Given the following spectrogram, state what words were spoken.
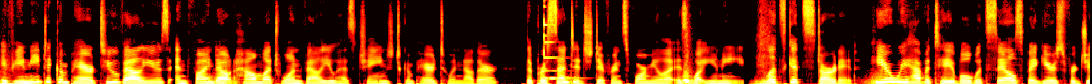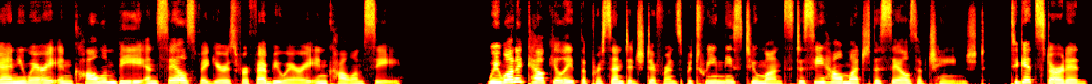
If you need to compare two values and find out how much one value has changed compared to another, the percentage difference formula is what you need. Let's get started. Here we have a table with sales figures for January in column B and sales figures for February in column C. We want to calculate the percentage difference between these two months to see how much the sales have changed. To get started,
